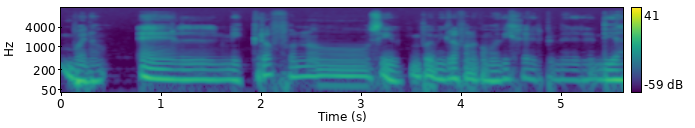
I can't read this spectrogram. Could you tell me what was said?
Bueno, el micrófono, sí, pues micrófono, como dije el primer día,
